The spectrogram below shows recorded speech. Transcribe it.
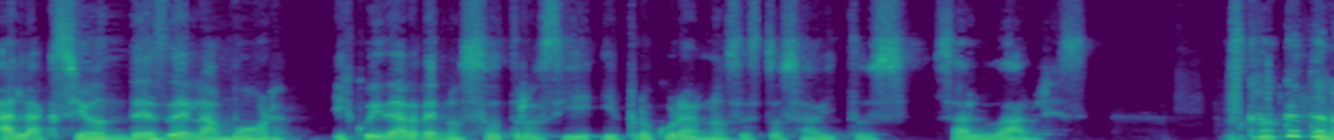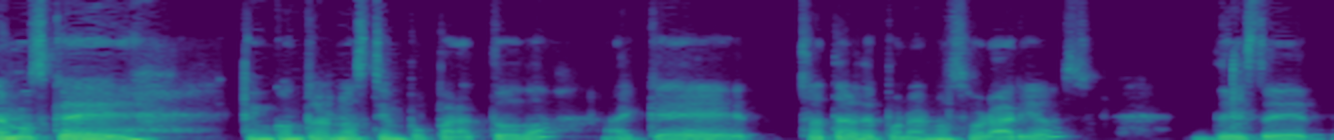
a la acción desde el amor y cuidar de nosotros y, procurarnos estos hábitos saludables? Pues creo que tenemos que, que encontrarnos tiempo para todo. Hay que tratar de ponernos horarios desde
